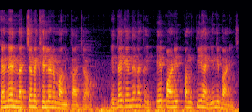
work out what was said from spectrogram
ਕਹਿੰਦੇ, ਨੱਚਣ ਖੇਲਣ ਮਨ ਕਾ ਚਾਓ ਇਦਾਂ ਹੀ ਕਹਿੰਦੇ ਨਾ ਕਈ, ਇਹ ਪਾਣੀ, ਪੰਕਤੀ ਹੈਗੀ ਨਹੀਂ ਬਾਣੀ 'ਚ।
